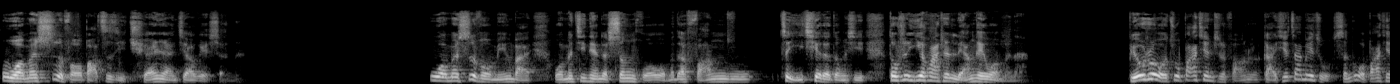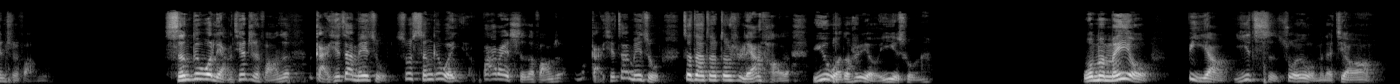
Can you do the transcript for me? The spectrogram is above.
我们是否把自己全然交给神呢？我们是否明白，我们今天的生活，我们的房屋？这一切的东西都是耶和华神量给我们的。比如说，我住八千尺房子，感谢赞美主，神给我八千尺房子；神给我两千尺房子，感谢赞美主。说神给我八百尺的房子，感谢赞美主，这都都都是良好的，与我都是有益处的。我们没有必要以此作为我们的骄傲，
